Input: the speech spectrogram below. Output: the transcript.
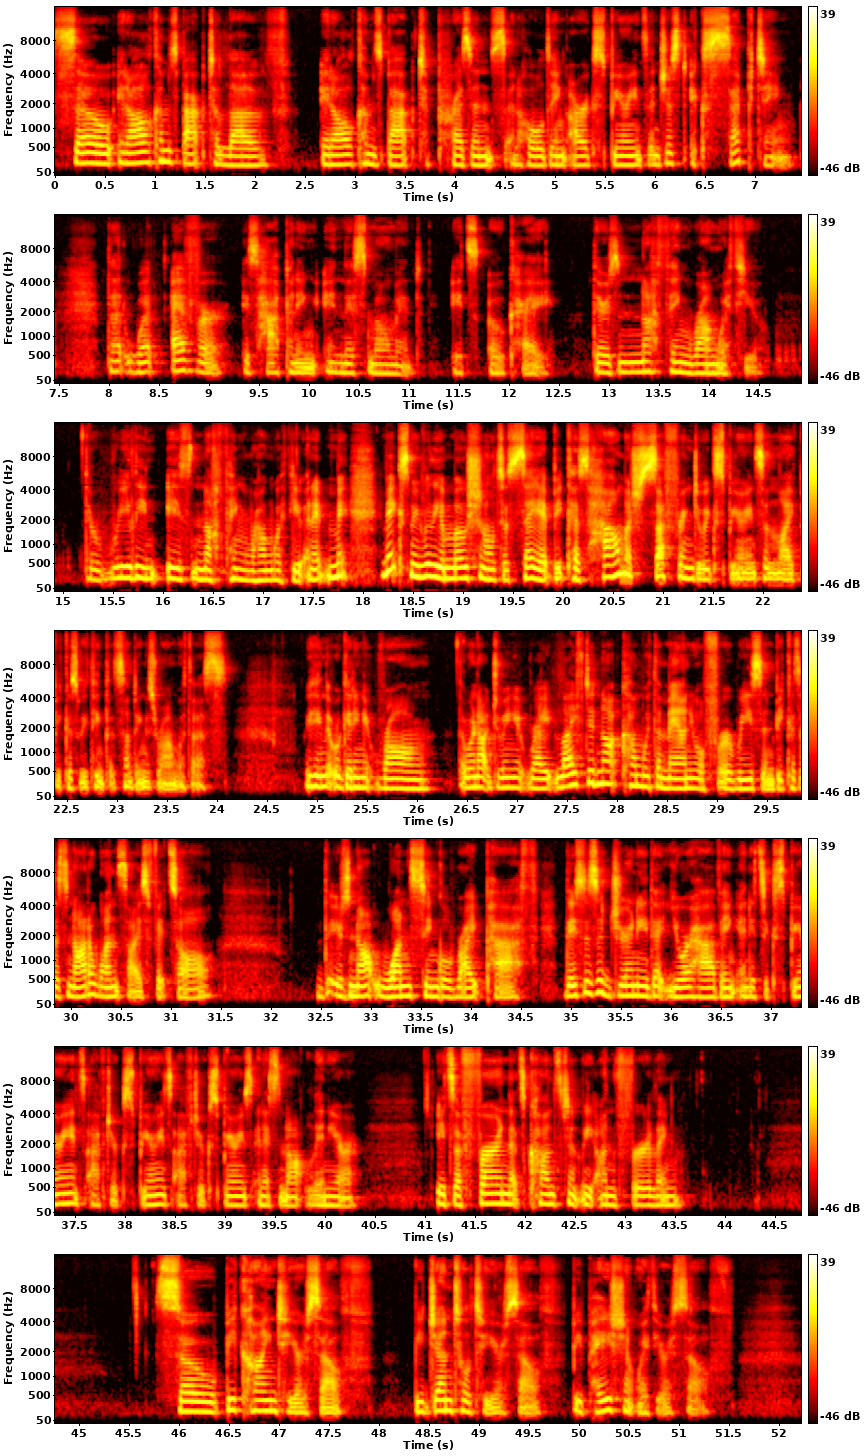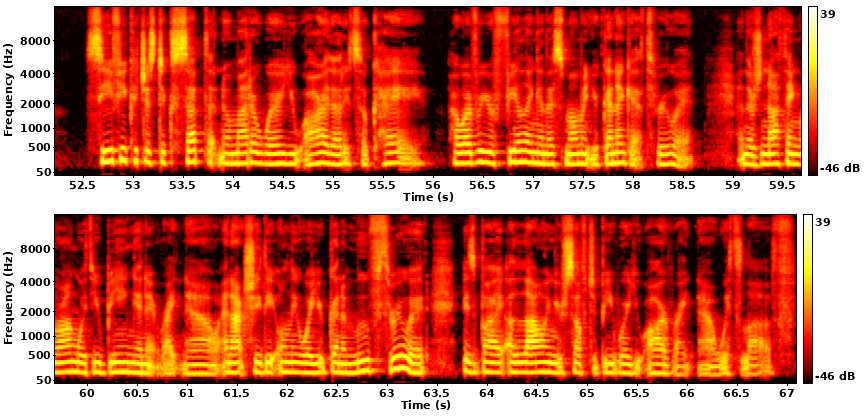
So it all comes back to love. It all comes back to presence and holding our experience and just accepting that whatever is happening in this moment, it's okay. There's nothing wrong with you. There really is nothing wrong with you. And it, ma- it makes me really emotional to say it because how much suffering do we experience in life because we think that something is wrong with us? We think that we're getting it wrong that we're not doing it right. Life did not come with a manual for a reason because it's not a one size fits all. There's not one single right path. This is a journey that you're having, and it's experience after experience after experience, and it's not linear. It's a fern that's constantly unfurling. So be kind to yourself, be gentle to yourself, be patient with yourself. See if you could just accept that no matter where you are, that it's okay. However, you're feeling in this moment, you're going to get through it. And there's nothing wrong with you being in it right now. And actually, the only way you're going to move through it is by allowing yourself to be where you are right now with love,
